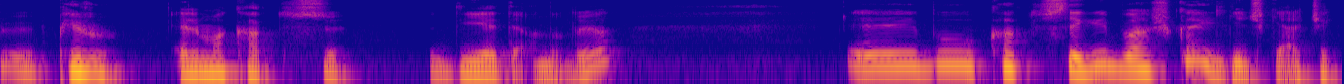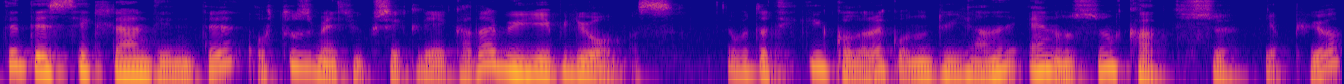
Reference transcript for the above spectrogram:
e, Peru elma kaktüsü diye de anılıyor. E, bu kaktüsle ilgili başka ilginç gerçekte desteklendiğinde 30 metre yüksekliğe kadar büyüyebiliyor olması. Bu da teknik olarak onu dünyanın en uzun kaktüsü yapıyor.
